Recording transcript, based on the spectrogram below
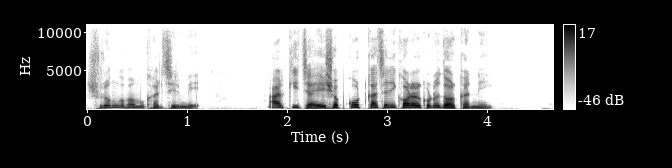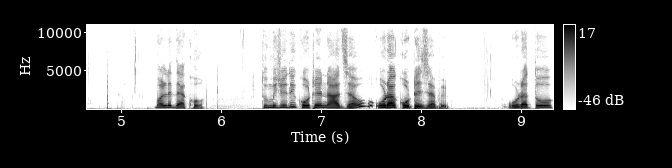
সুরঙ্গমা মুখার্জির মেয়ে। আর কি চাই, এসব কোর্ট কাচারি করার কোনো দরকার নেই। বলে, দেখো, তুমি যদি কোর্টে না যাও, ওরা কোর্টে যাবে। ওরা তো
